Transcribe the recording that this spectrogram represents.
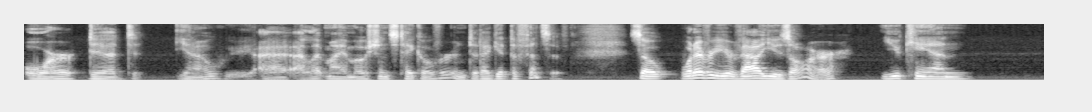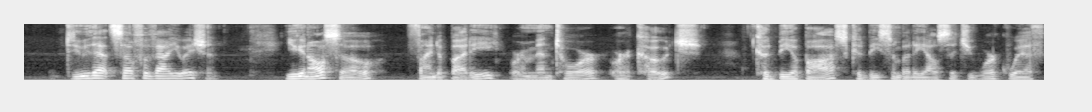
or did you know I, I let my emotions take over, and did I get defensive? So whatever your values are, you can do that self evaluation. You can also find a buddy or a mentor or a coach. Could be a boss, could be somebody else that you work with,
